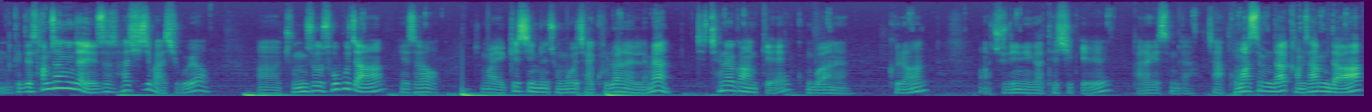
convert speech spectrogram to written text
음, 근데 삼성전자 여기서 사시지 마시고요. 어, 중소 소부장에서 정말 애낄 수 있는 종목을 잘 골라내려면 제 채널과 함께 공부하는 그런 어, 주린이가 되시길 바라겠습니다. 자, 고맙습니다. 감사합니다.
